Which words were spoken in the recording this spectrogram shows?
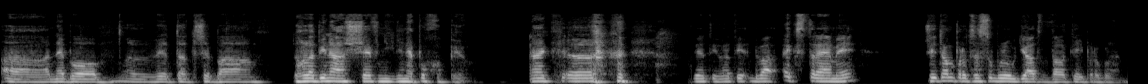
a nebo věta třeba, tohle by náš šéf nikdy nepochopil. Tak dvě tyhle ty dva extrémy při tom procesu budou dělat velký problém.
